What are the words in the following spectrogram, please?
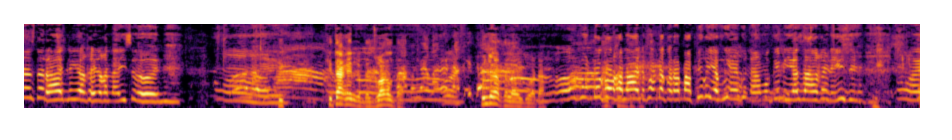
নাস্তা রাত লিয়া খাই খালাইছন কিতা কোন গ'লা এই যোৱাটা ও ফোনটা কর খালাই ফোনটা করার বাপি কইয়া ফুয়ে গুনা মকে লিয়া যা খেড়ে দে ওই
